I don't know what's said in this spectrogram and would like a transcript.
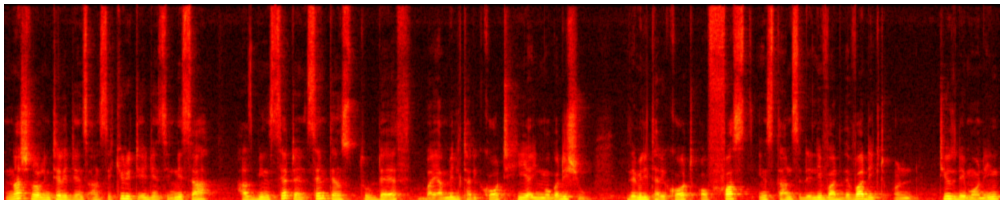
National Intelligence and Security Agency NISA has been sentenced to death by a military court here in Mogadishu. The military court of first instance delivered the verdict on Tuesday morning,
